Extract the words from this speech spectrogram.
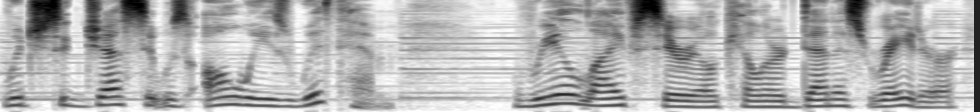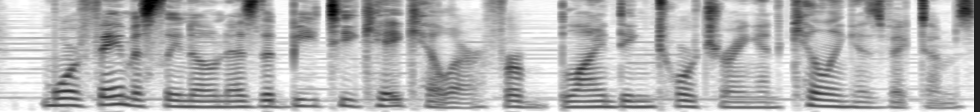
which suggests it was always with him real life serial killer Dennis Rader, more famously known as the BTK killer for blinding, torturing, and killing his victims,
